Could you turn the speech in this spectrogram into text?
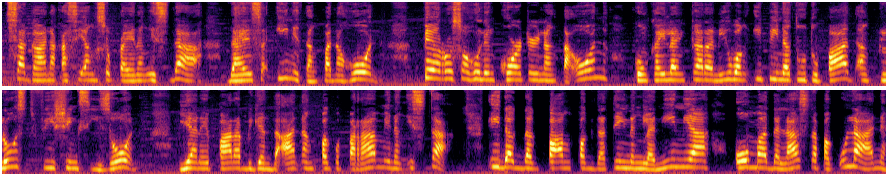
sagana kasi ang supply ng isda dahil sa init ng panahon. Pero sa huling quarter ng taon, kung kailan karaniwang ipinatutupad ang closed fishing season, yan ay para bigyan daan ang pagpaparami ng isda. Idagdag pa ang pagdating ng La Nina o madalas na pag-ulan,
